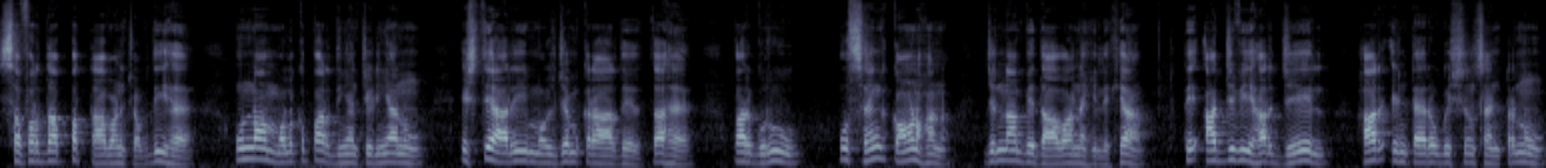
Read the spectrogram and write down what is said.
ਸਫ਼ਰ ਦਾ ਭੱਤਾ ਬਣ ਚੁੱਭਦੀ ਹੈ। ਉਹਨਾਂ ਮੁਲਕ ਭਰ ਦੀਆਂ ਚਿੜੀਆਂ ਨੂੰ ਇਸ਼ਤਿਹਾਰੀ ਮੁਲਜ਼ਮ ਕਰਾਰ ਦੇ ਦਿੱਤਾ ਹੈ। ਪਰ ਗੁਰੂ, ਉਹ ਸਿੰਘ ਕੌਣ ਹਨ ਜਿਨ੍ਹਾਂ ਬੇਦਾਵਾ ਨਹੀਂ ਲਿਖਿਆ? ਤੇ ਅੱਜ ਵੀ ਹਰ ਜੇਲ੍ਹ, ਹਰ ਇੰਟਰੋਗੇਸ਼ਨ ਸੈਂਟਰ ਨੂੰ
